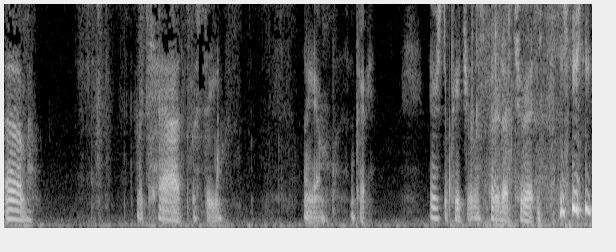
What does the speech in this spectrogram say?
of the cat. Let's see. Oh, yeah. Okay. There's the picture. Let's put it up to it.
